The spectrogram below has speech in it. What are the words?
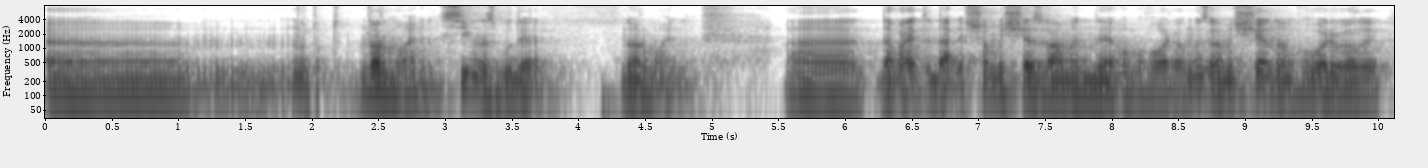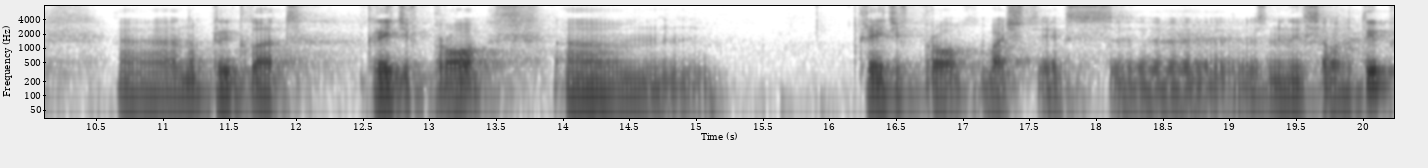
Е, Ну, тобто, нормально. C в нас буде нормально. Е, Давайте далі. Що ми ще з вами не обговорювали? Ми з вами ще не обговорювали, е, наприклад, Creative Pro. Ем, Creative Pro, бачите, як е, змінився логотип.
